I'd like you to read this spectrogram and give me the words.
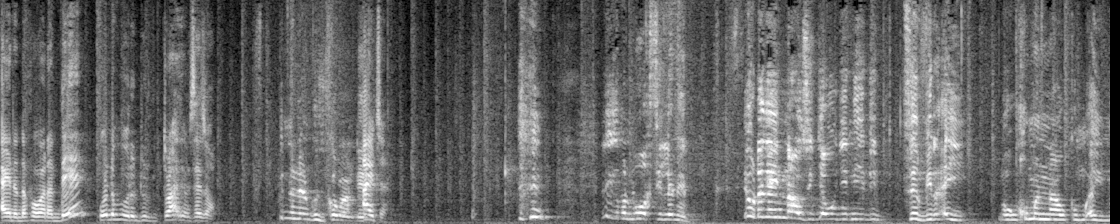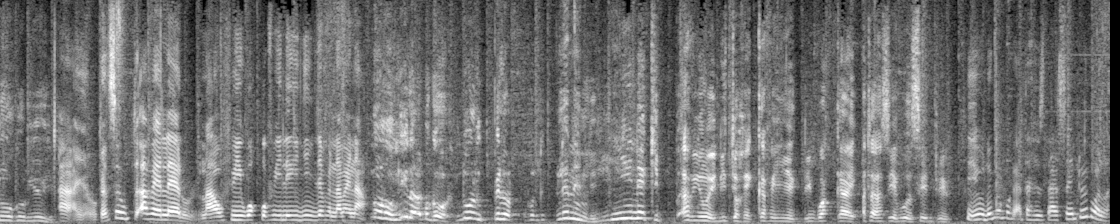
Aïda dafa war a dee wala dafa war a dund troisième saison. bind leen ko si commentaire. ayca. léegi man ma wax si leneen. yow da ngay naaw si jaww ji nii di servir ay. non waxuma naaw comme ay noogoor yooyu. ah yow kat sa affaire leerul naaw fii wax ko fii léegi ñu defe damay naaw. non non lii laa bëgg a wax doon pilote wala leneen li ñii nekk ci avion yi di joxe café yeeg di wax gars yi attaché vos ceintures. yow dama bëgg a attaché sa ceinture wala.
